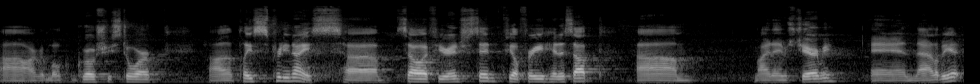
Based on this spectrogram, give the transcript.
uh, our local grocery store. Uh, the place is pretty nice. Uh, so if you're interested, feel free to hit us up. Um, my name is Jeremy, and that'll be it.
